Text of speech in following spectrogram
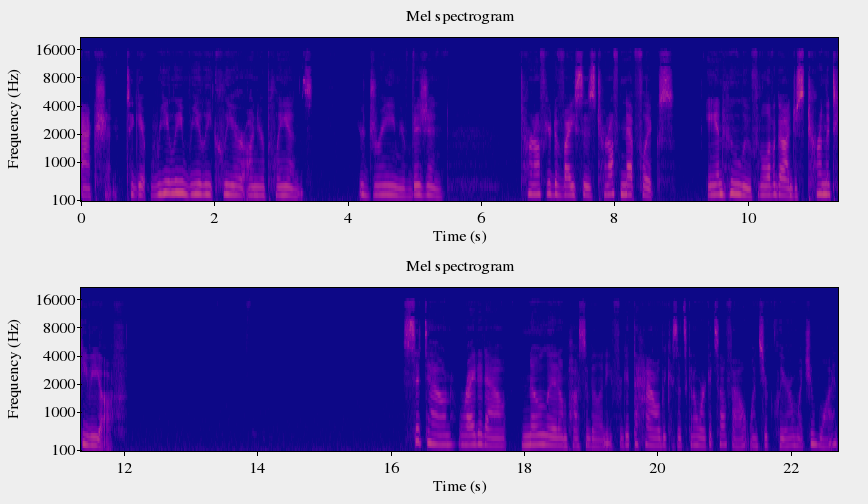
action to get really, really clear on your plans, your dream, your vision turn off your devices, turn off Netflix and Hulu. For the love of God, just turn the TV off. Sit down, write it out, no lid on possibility. Forget the how because it's going to work itself out once you're clear on what you want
